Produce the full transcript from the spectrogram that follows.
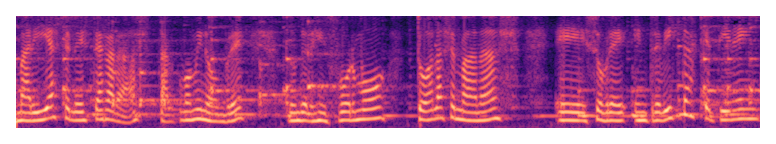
María Celeste Raraz, tal como mi nombre, donde les informo todas las semanas eh, sobre entrevistas que tienen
